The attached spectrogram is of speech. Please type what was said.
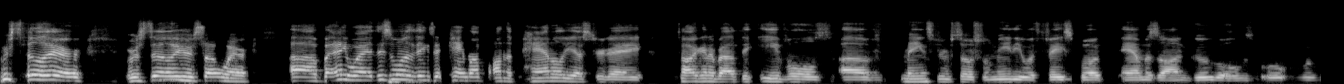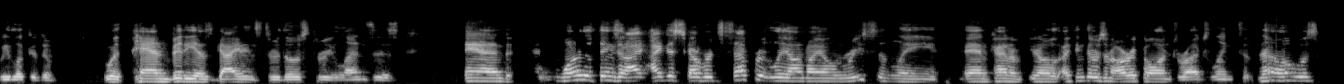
we're still here. We're still here mm-hmm. somewhere." Uh, but anyway, this is one of the things that came up on the panel yesterday talking about the evils of mainstream social media with Facebook, Amazon, Google. We looked at them with Panvidya's guidance through those three lenses. And one of the things that I, I discovered separately on my own recently, and kind of, you know, I think there was an article on Drudge linked to, no, it was,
